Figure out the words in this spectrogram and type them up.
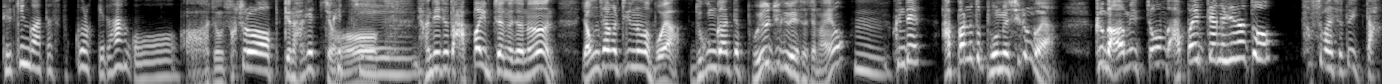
들킨 것 같아서 부끄럽기도 하고. 아 좀 쑥스럽긴 하겠죠 그치. 야, 근데 저도 아빠 입장에서는 영상을 찍는 건 뭐야 누군가한테 보여주기 위해서잖아요 음. 근데 아빠는 또 보면 싫은 거야. 그 마음이 좀 아빠 입장에서는 또 섭섭할 수도 있다.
